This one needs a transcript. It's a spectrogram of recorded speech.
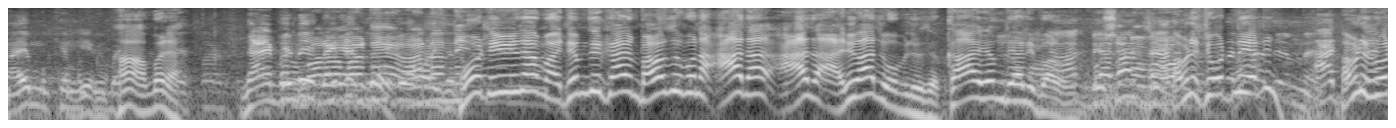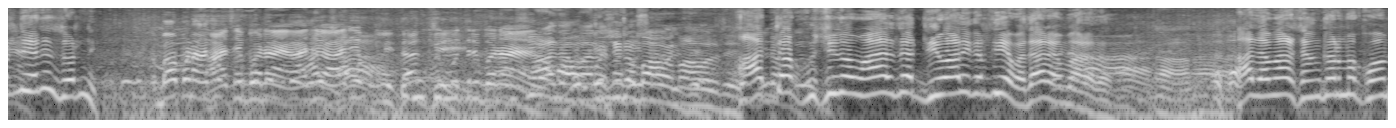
નાયબ મુખ્યમંત્રી હા બન્યા. હું ટીવીના માધ્યમથી કાયમ ભાડું છું પણ આજ આજ આવ્યું આજ ઓબલ્યું છે. કાયમ દેલી ભાડું હમણાં ચોટની હતી ને? હમણાં હતી. ને ચોટની? આજે બનાયા આજે આજે મુખ્યમંત્રી બનાયા આજ તો ખુશીનો માહોલ છે. દિવાળી કરતી વધારે અમારે તો. આજ અમારા શંકરમાં કોમ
